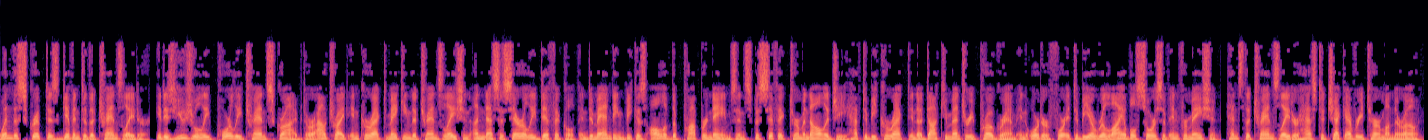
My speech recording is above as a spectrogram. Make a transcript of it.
When the script is given to the translator, it is usually poorly transcribed or outright incorrect making the translation unnecessarily difficult and demanding because all of the proper names and specific terminology have to be correct in a documentary program in order for it to be a reliable source of information, hence the translator has to check every term on their own.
